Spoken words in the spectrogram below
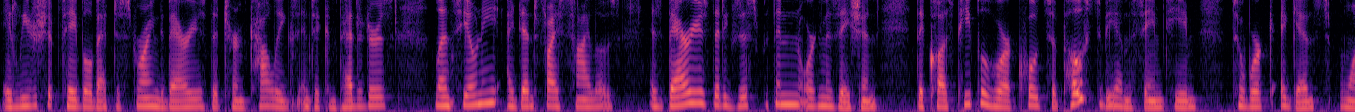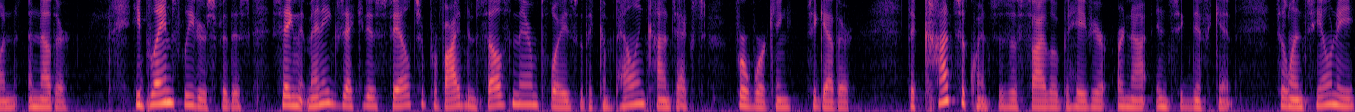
a leadership fable about destroying the barriers that turn colleagues into competitors, Lencioni identifies silos as barriers that exist within an organization that cause people who are, quote, supposed to be on the same team to work against one another. He blames leaders for this, saying that many executives fail to provide themselves and their employees with a compelling context for working together. The consequences of silo behavior are not insignificant. To Lencioni,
